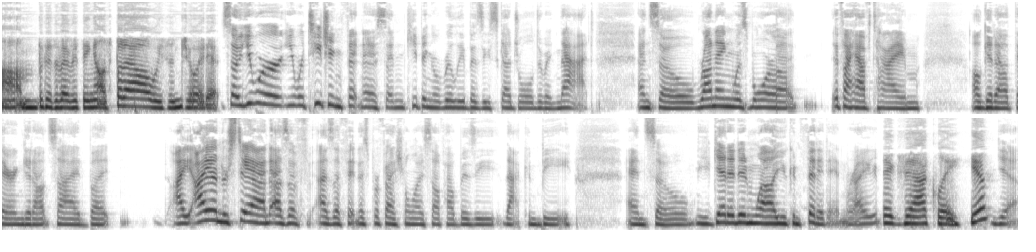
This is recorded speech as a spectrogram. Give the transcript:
um, because of everything else. But I always enjoyed it. So you were you were teaching fitness and keeping a really busy schedule doing that, and so running was more uh, if I have time, I'll get out there and get outside. But I, I understand as a as a fitness professional myself how busy that can be. And so you get it in while you can fit it in, right? Exactly. Yep. Yeah.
